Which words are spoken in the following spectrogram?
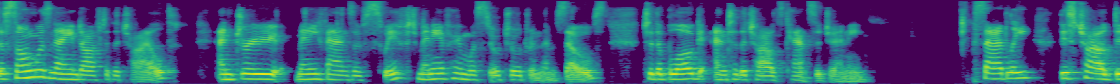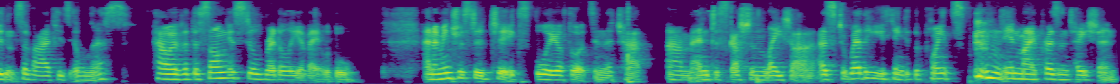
The song was named after the child and drew many fans of Swift, many of whom were still children themselves, to the blog and to the child's cancer journey. Sadly, this child didn't survive his illness. However, the song is still readily available. And I'm interested to explore your thoughts in the chat um, and discussion later as to whether you think the points in my presentation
